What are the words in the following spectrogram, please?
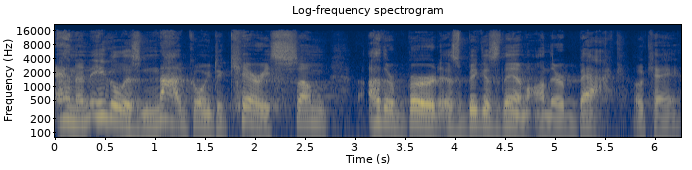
And an eagle is not going to carry some other bird as big as them on their back, okay?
